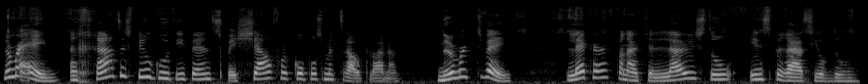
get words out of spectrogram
Nummer 1. Een gratis Feel Good event speciaal voor koppels met trouwplannen. Nummer 2. Lekker vanuit je luie stoel inspiratie opdoen.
